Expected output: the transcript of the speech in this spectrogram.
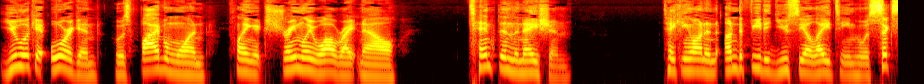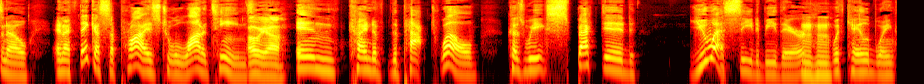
you look at Oregon, who is five and one, playing extremely well right now, tenth in the nation, taking on an undefeated UCLA team who is six and zero, and I think a surprise to a lot of teams Oh yeah. in kind of the Pac 12 because we expected USC to be there Mhm. with Caleb, Wink,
